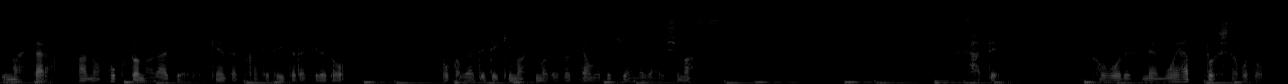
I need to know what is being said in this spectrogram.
いましたらあの北斗のラジオで検索かけていただけると僕が出てきますのでそちらもぜひお願いします。さてそうですねもやっとしたこと。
